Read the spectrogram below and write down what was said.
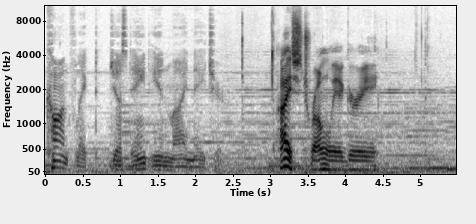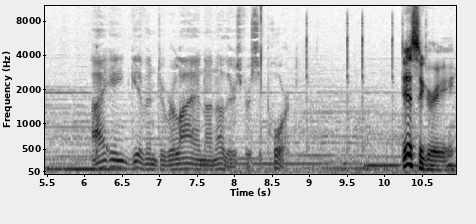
Conflict just ain't in my nature. I strongly agree. I ain't given to relying on others for support. Disagree.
